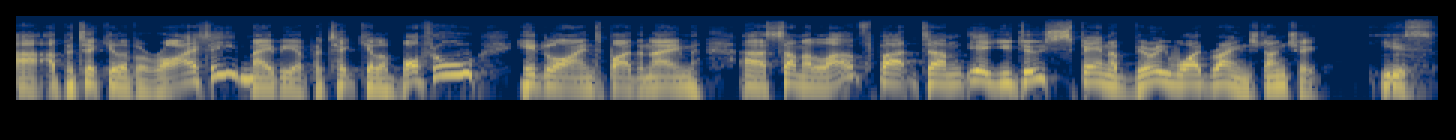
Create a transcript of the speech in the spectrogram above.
uh, a particular variety, maybe a particular bottle headlined by the name uh, Summer Love. But um, yeah, you do span a very wide range, don't you? Yes.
